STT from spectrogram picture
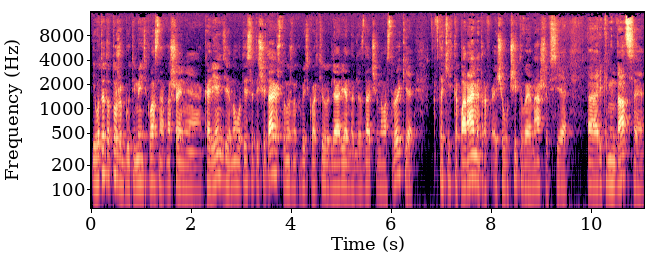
И вот это тоже будет иметь классное отношение к аренде. Но вот если ты считаешь, что нужно купить квартиру для аренды, для сдачи в новостройке в таких-то параметрах, а еще учитывая наши все э, рекомендации,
